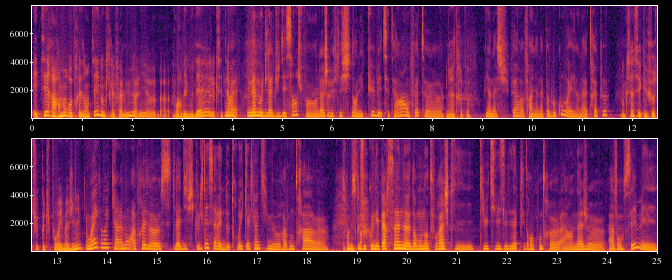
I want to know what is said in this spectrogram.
était rarement représenté. Donc il a fallu aller euh, bah, voir des modèles, etc. Et même au-delà du dessin, je, là je réfléchis dans les pubs, etc. En fait, euh, il y en a très peu. Il y en a super, enfin il y en a pas beaucoup, il y en a très peu. Donc ça, c'est quelque chose que tu pourrais imaginer? Ouais, ouais, carrément. Après, euh, la difficulté, ça va être de trouver quelqu'un qui me racontera... Euh, parce que je connais personne euh, dans mon entourage qui, qui utilise les applis de rencontre à un âge avancé, mais,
